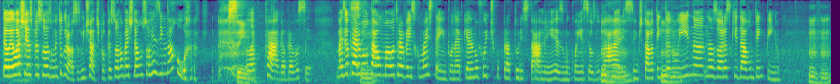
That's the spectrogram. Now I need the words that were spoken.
Então eu achei as pessoas muito grossas, muito chato. Tipo, a pessoa não vai te dar um sorrisinho na rua. Sim. Ela caga pra você. Mas eu quero Sim. voltar uma outra vez com mais tempo, né? Porque eu não fui, tipo, pra turistar mesmo, conhecer os lugares. A gente tava tentando Uhum. ir na- nas horas que dava um tempinho. Uhum.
